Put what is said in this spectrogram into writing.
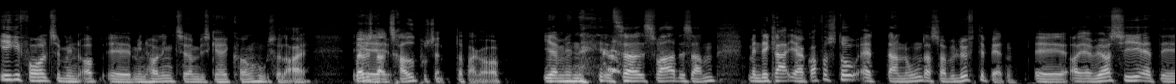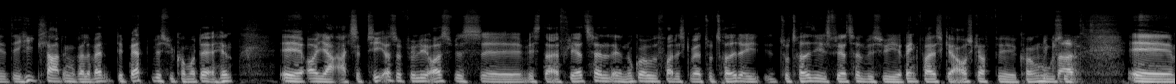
Ikke i forhold til min, op, øh, min holdning til, om vi skal have et kongehus eller ej. Hvad hvis der er 30 øh, procent, der bakker op? Jamen, så svarer det samme. Men det er klart, jeg kan godt forstå, at der er nogen, der så vil løfte debatten. Øh, og jeg vil også sige, at det, det er helt klart en relevant debat, hvis vi kommer derhen. Øh, og jeg accepterer selvfølgelig også, hvis, øh, hvis der er flertal. Øh, nu går jeg ud fra, at det skal være to, tredjedel, to tredjedels flertal, hvis vi rent faktisk skal afskaffe øh, kongehuset. Øh,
